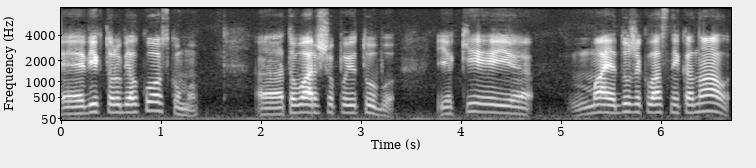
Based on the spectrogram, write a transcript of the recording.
е, Віктору Білковському, е, товаришу по Ютубу, який має дуже класний канал,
